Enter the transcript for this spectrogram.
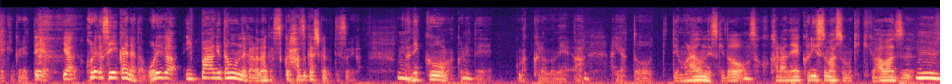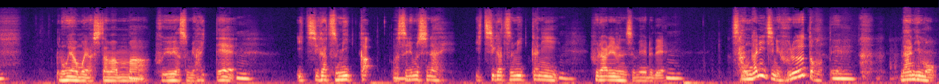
だけくれて、いや、これが正解な多分。俺がいっぱいあげたもんだからなんかすごい恥ずかしくなってそれが。ネックウォーマーくれて、真っ黒のね、あ、ありがとうって言ってもらうんですけど、そこからね、クリスマスも結局会わず、うん。もやもやしたまんま冬休み入って、うん1月3日。忘れもしない、1月3日に振られるんですよメールで、うん。三が日に振ると思って、うん。何も、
